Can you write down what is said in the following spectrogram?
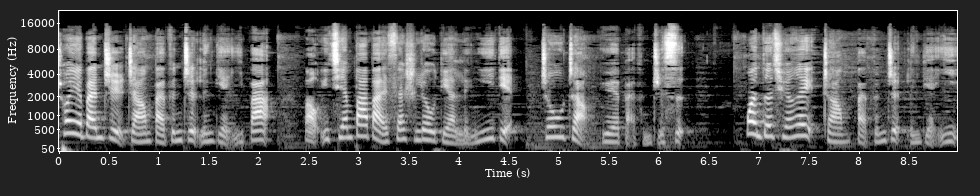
创业板指涨百分之零点一八，报一千八百三十六点零一点，周涨约百分之四。万德全 A 涨百分之零点一，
